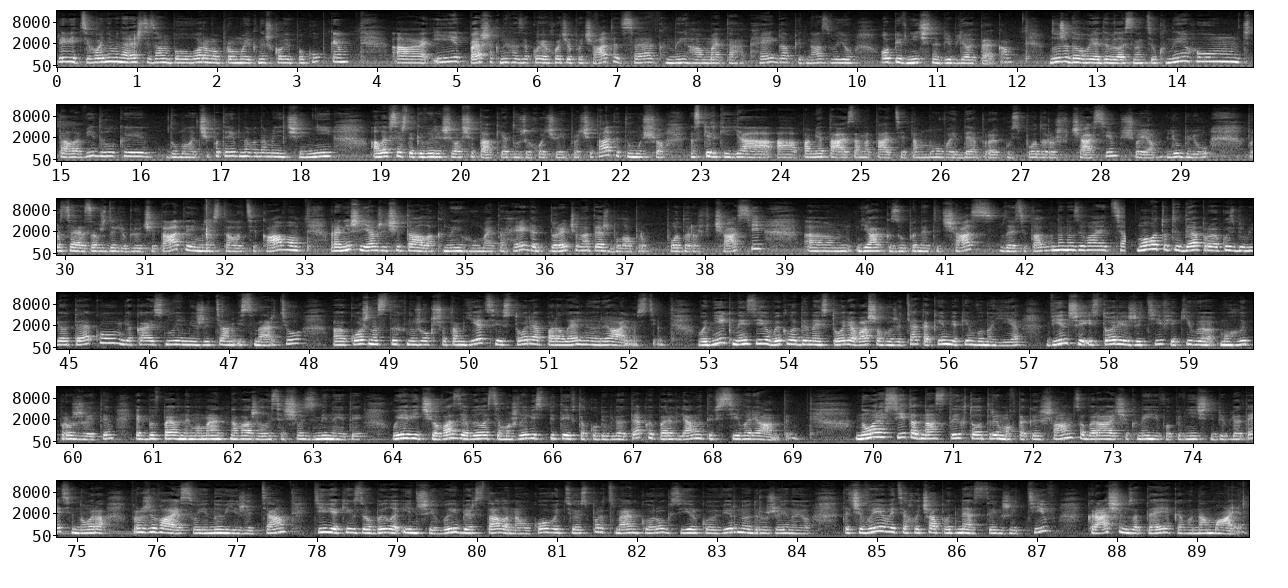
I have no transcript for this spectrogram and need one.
Привіт! Сьогодні ми нарешті з вами поговоримо про мої книжкові покупки. І перша книга, з якої я хочу почати, це книга Мета Гейга під назвою Опівнічна бібліотека. Дуже довго я дивилася на цю книгу, читала відгуки, думала, чи потрібна вона мені, чи ні. Але все ж таки вирішила, що так, я дуже хочу її прочитати, тому що наскільки я пам'ятаю з анотації, там мова йде про якусь подорож в часі, що я люблю. Про це я завжди люблю читати, і мені стало цікаво. Раніше я вже читала книгу Мета Гейга. До речі, вона теж була про подорож в часі. Ем, Як зупинити час, здається, так вона називається. Мова тут йде про якусь бібліотеку, яка існує між життям і смертю. Е, Кожна з тих книжок, що там є, це історія паралельної реальності. В одній книзі викладена історія вашого життя таким, яким воно є, в іншій історії життів, які ви могли б прожити, якби в певний момент наважилися щось змінити. Уявіть, що у вас з'явилася можливість піти в таку бібліотеку і переглянути всі варіанти. Нора Сіт одна з тих, хто отримав такий шанс, обираючи книги в опівнічній бібліотеці. Нора проживає свої нові життя, ті, в яких зробила інший вибір, стала науковицею, спортсменкою, рок-зіркою, вірною дружиною. Та чи виявиться хоча б одне з цих життів кращим за те, яке вона має?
